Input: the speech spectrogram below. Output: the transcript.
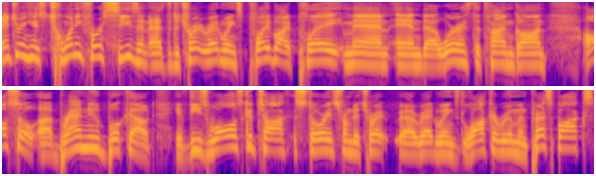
Entering his 21st season as the Detroit Red Wings play-by-play man, and uh, where has the time gone? Also, a brand new book out. If these walls could talk, stories from Detroit uh, Red Wings locker room and press box.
